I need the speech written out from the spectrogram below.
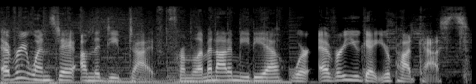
every Wednesday on the Deep Dive from Lemonada Media, wherever you get your podcasts.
